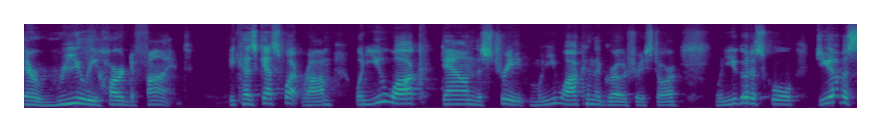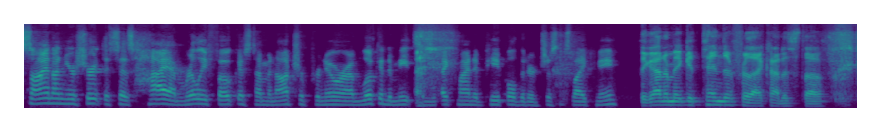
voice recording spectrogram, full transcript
they're really hard to find. Because guess what, Rom? When you walk down the street, when you walk in the grocery store, when you go to school, do you have a sign on your shirt that says, Hi, I'm really focused. I'm an entrepreneur. I'm looking to meet some like minded people that are just like me? They got to make it Tinder for that kind of stuff.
